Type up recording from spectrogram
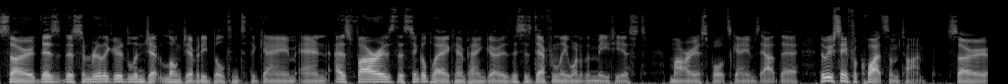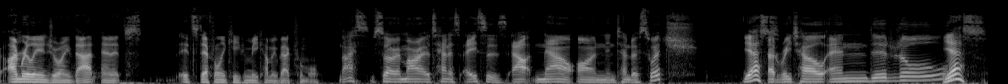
So there's there's some really good longe- longevity built into the game, and as far as the single player campaign goes, this is definitely one of the meatiest Mario sports games out there that we've seen for quite some time. So I'm really enjoying that, and it's it's definitely keeping me coming back for more. Nice. So Mario Tennis Aces out now on Nintendo Switch Yes, at retail and digital. yes,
